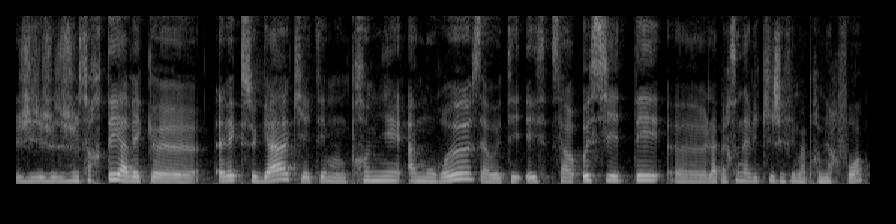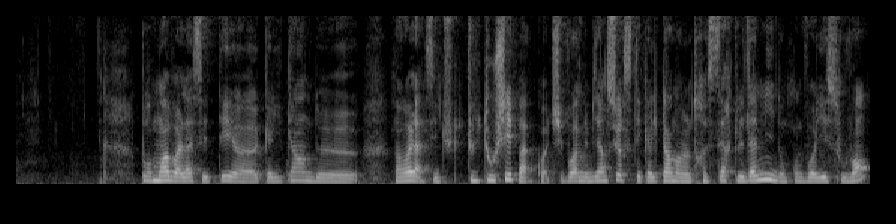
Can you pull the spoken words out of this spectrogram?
je, sortais avec, euh, avec ce gars qui était mon premier amoureux. Ça a, été, ça a aussi été la personne avec qui j'ai fait ma première fois. Pour moi, voilà, c'était quelqu'un de. Enfin voilà, tu, tu le touchais pas, quoi, tu vois. Mais bien sûr, c'était quelqu'un dans notre cercle d'amis, donc on le voyait souvent.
